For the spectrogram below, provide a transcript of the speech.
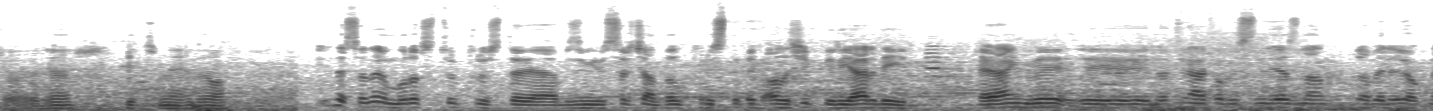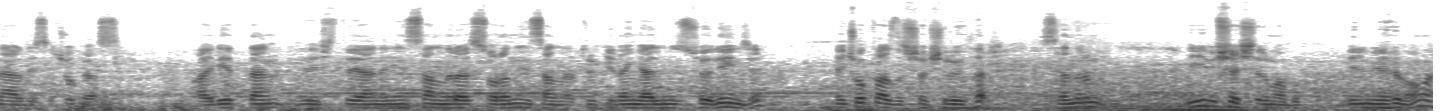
Şöyle gitmeye devam. Bir de sanırım burası Türk turistleri ya bizim gibi sırt çantalı turiste pek alışık bir yer değil. Herhangi bir e, Latin alfabesinde yazılan tabela yok neredeyse çok az. Ayrıyetten e, işte yani insanlara soran insanlar Türkiye'den geldiğimizi söyleyince e, çok fazla şaşırıyorlar. Sanırım iyi bir şaşırma bu. Bilmiyorum ama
